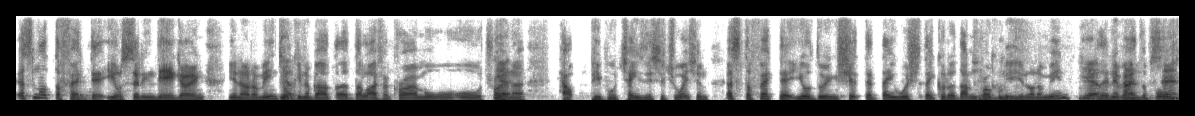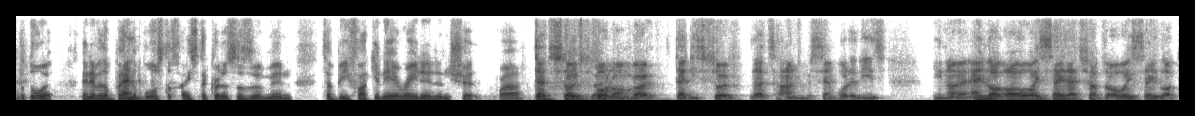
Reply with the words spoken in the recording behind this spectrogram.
It's not the fact that you're sitting there going, you know what I mean, talking yep. about the, the life of crime or, or trying to help people change their situation. It's the fact that you're doing shit that they wish they could have done, probably. You know what I mean? Yeah, they never 100%. had the balls to do it. They never had the balls to face the criticism and to be fucking air rated and shit, bro. That's so Keep spot going. on, bro. That is so. That's hundred percent what it is. You know, and like I always say that, Shubz. I always say like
